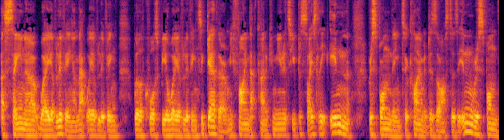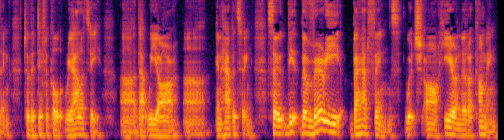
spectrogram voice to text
a saner way of living. And that way of living will, of course, be a way of living together. And we find that kind of community precisely in responding to climate disasters, in responding to the difficult reality uh, that we are uh, inhabiting. So the the very bad things which are here and that are coming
